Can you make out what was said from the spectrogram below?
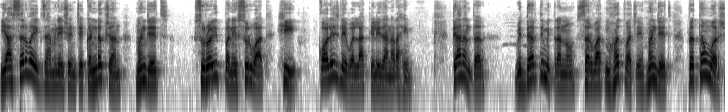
या सर्व एक्झामिनेशनचे कंडक्शन म्हणजेच सुरळीतपणे सुरुवात ही कॉलेज लेवलला केली जाणार आहे. त्यानंतर विद्यार्थी मित्रांनो सर्वात महत्त्वाचे म्हणजेच प्रथम वर्ष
